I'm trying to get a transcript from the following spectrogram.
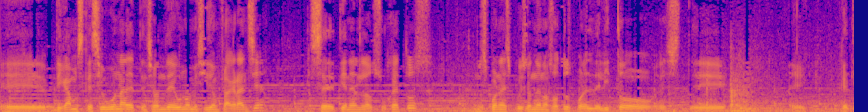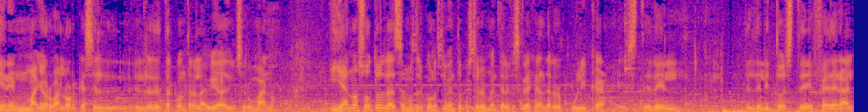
Eh, digamos que si hubo una detención de un homicidio en flagrancia, se detienen los sujetos, nos ponen a disposición de nosotros por el delito este, eh, que tiene un mayor valor, que es el, de estar contra la vida de un ser humano, y ya nosotros le hacemos el conocimiento posteriormente a la Fiscalía General de la República este, del, del delito este, federal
